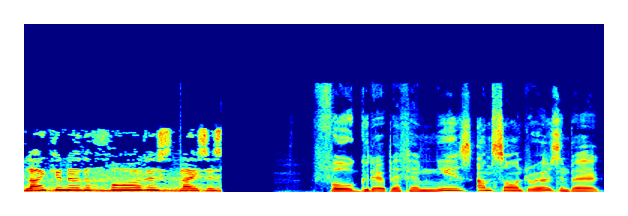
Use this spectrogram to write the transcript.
like you know, the farthest places. For Good Hope FM News, I'm Sandra Rosenberg.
